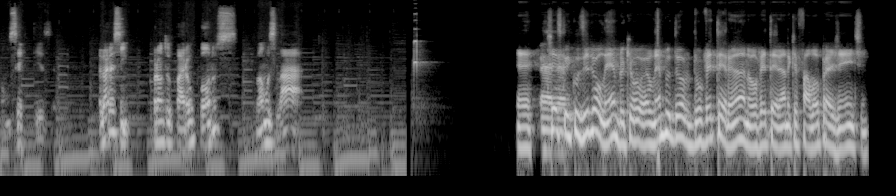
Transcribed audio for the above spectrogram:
com certeza. Agora sim, pronto para o bônus? Vamos lá! É, é... Chesco, inclusive eu lembro que eu, eu lembro do, do veterano ou veterana que falou pra gente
